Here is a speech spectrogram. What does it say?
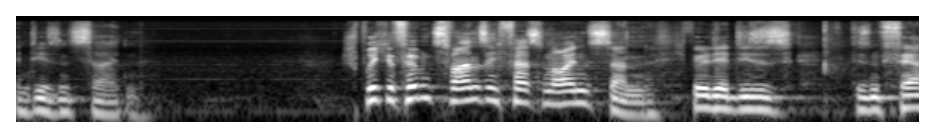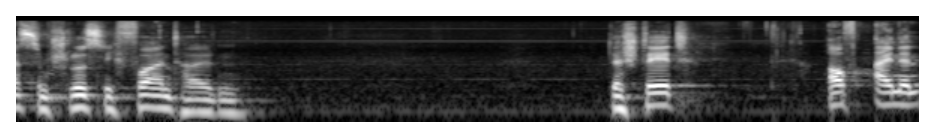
In diesen Zeiten. Sprüche 25, Vers 19. Ich will dir dieses, diesen Vers zum Schluss nicht vorenthalten. Da steht, auf einen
